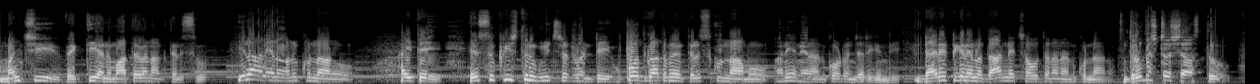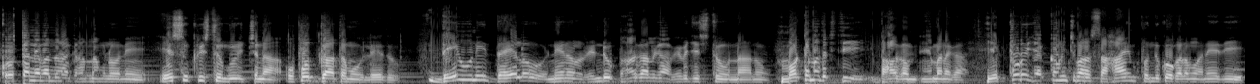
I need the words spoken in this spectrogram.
మంచి వ్యక్తి అని మాత్రమే నాకు తెలుసు. ఇలా నేను అనుకున్నాను. అయితే యేసుక్రీస్తుని గురించినటువంటి ఉపోద్ఘాతం నేను తెలుసుకున్నాము అని నేను అనుకోవడం జరిగింది. డైరెక్ట్గా నేను దాన్నే చదువుతానని అనుకున్నాను. దురదృష్టశాస్తు క్రొత్త నిబంధన గ్రంథంలోని యేసుక్రీస్తుని గురించిన ఉపోద్ఘాతము లేదు. దేవుని దయలో నేను రెండు భాగాలుగా విభజిస్తూ ఉన్నాను. మొట్టమొదటి భాగం ఏమనగా ఎప్పుడు ఎక్కడి నుంచి మనం సహాయం పొందుకోగలము అనేది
